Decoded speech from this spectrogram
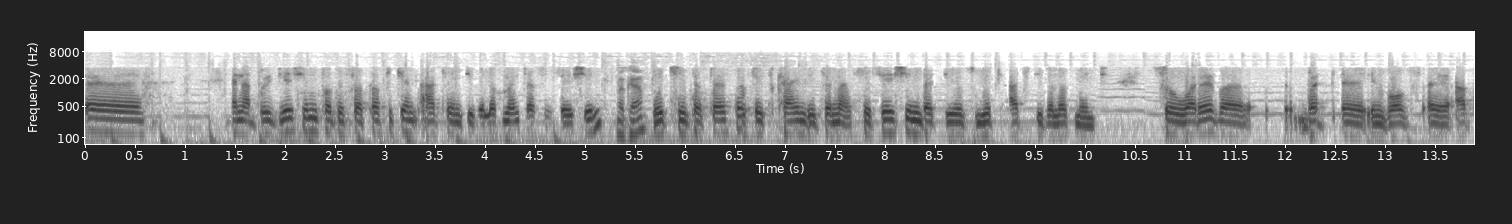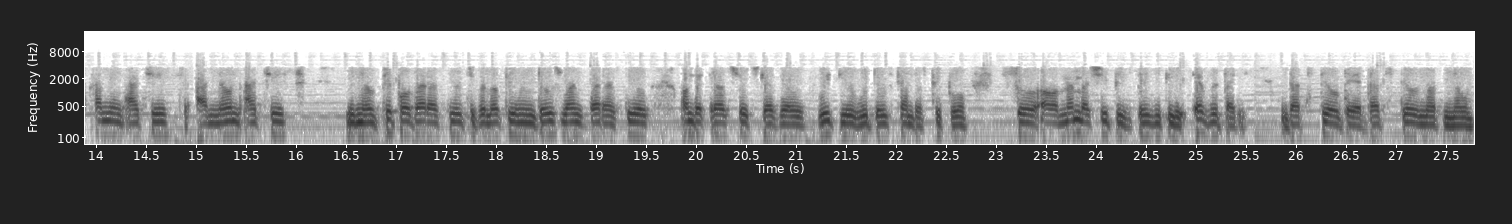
uh, an abbreviation for the South African Art and Development Association, Okay. which is the first of its kind. It's an association that deals with art development. So whatever that uh, involves uh, upcoming artists, unknown artists, you know, people that are still developing, those ones that are still on the grassroots level, we deal with those kind of people. So our membership is basically everybody that's still there, that's still not known.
